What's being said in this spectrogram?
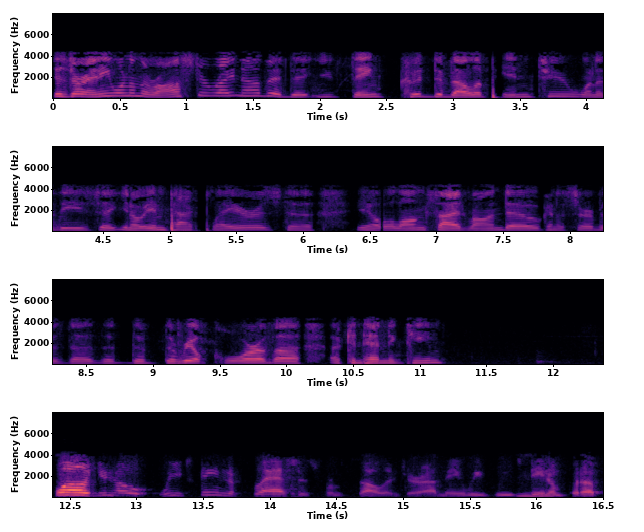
is there anyone on the roster right now that, that you think could develop into one of these, uh, you know, impact players to, you know, alongside Rondo, kind of serve as the the, the, the real core of a, a contending team? Well, you know, we've seen the flashes from Sullinger. I mean, we've we've mm-hmm. seen him put up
